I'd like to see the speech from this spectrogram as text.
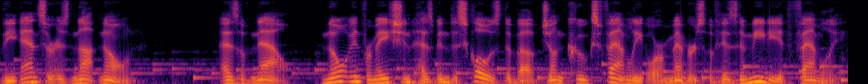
the answer is not known. As of now, no information has been disclosed about Jungkook's family or members of his immediate family.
